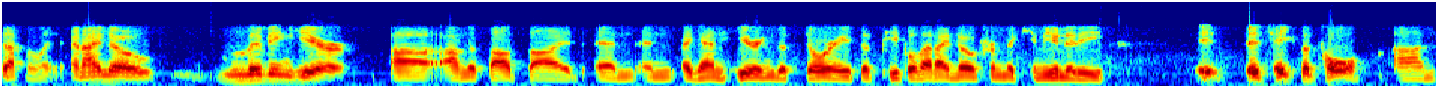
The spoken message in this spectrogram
Definitely. And I know living here uh, on the South Side and, and again, hearing the stories of people that I know from the community, it, it takes a toll on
